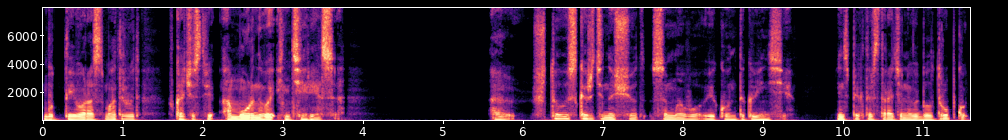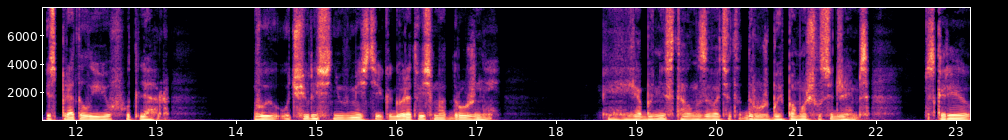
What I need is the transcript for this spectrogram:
будто его рассматривают в качестве амурного интереса. «А что вы скажете насчет самого Виконта Квинси?» Инспектор старательно выбил трубку и спрятал ее в футляр. «Вы учились с ним вместе и, как говорят, весьма дружны». «Я бы не стал называть это дружбой», — поморщился Джеймс. «Скорее,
